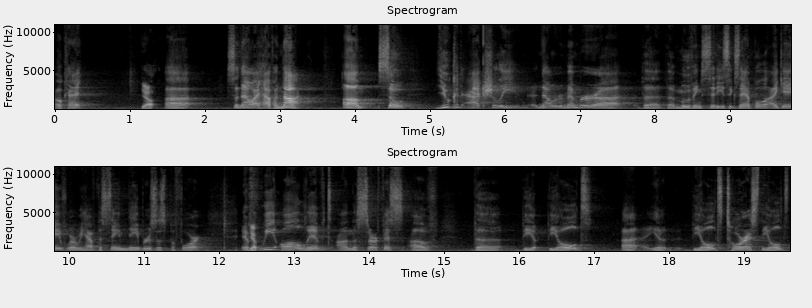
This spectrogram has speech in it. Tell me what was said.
Okay. Yeah. Uh, So now I have a knot. Um, so you could actually now remember uh, the the moving cities example I gave, where we have the same neighbors as before. If Yep. we all lived on the surface of the the the old uh, you know the old torus, the old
